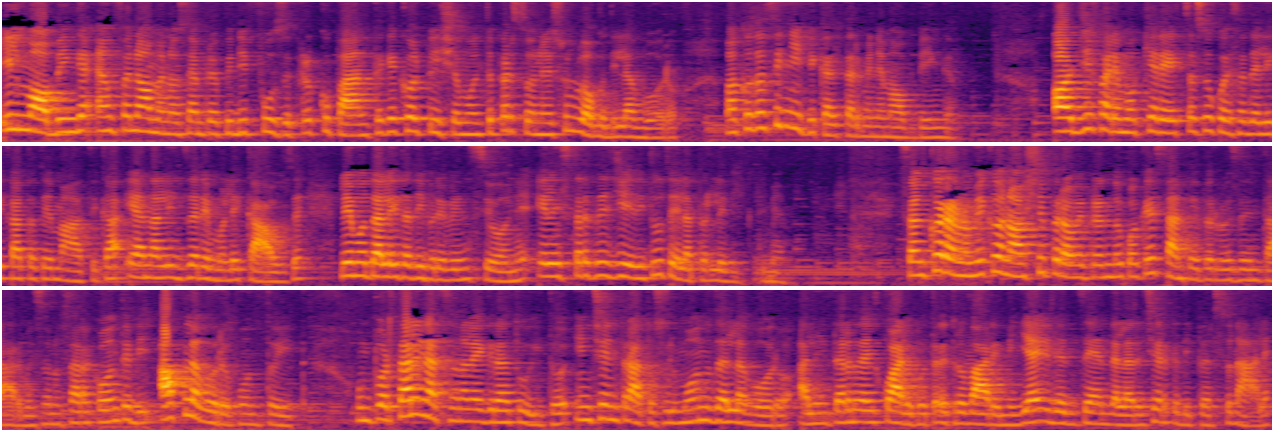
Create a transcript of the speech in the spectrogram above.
Il mobbing è un fenomeno sempre più diffuso e preoccupante che colpisce molte persone sul luogo di lavoro. Ma cosa significa il termine mobbing? Oggi faremo chiarezza su questa delicata tematica e analizzeremo le cause, le modalità di prevenzione e le strategie di tutela per le vittime. Se ancora non mi conosci però mi prendo qualche istante per presentarmi. Sono Sara Conte di applavoro.it, un portale nazionale gratuito incentrato sul mondo del lavoro, all'interno del quale potrai trovare migliaia di aziende alla ricerca di personale,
